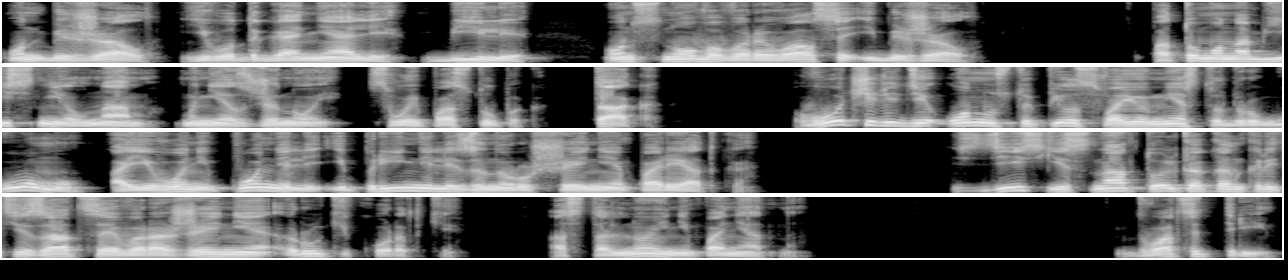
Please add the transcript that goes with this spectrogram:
Он бежал, его догоняли, били. Он снова вырывался и бежал. Потом он объяснил нам, мне с женой, свой поступок. Так, в очереди он уступил свое место другому, а его не поняли и приняли за нарушение порядка. Здесь ясна только конкретизация выражения «руки коротки». Остальное непонятно. 23.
